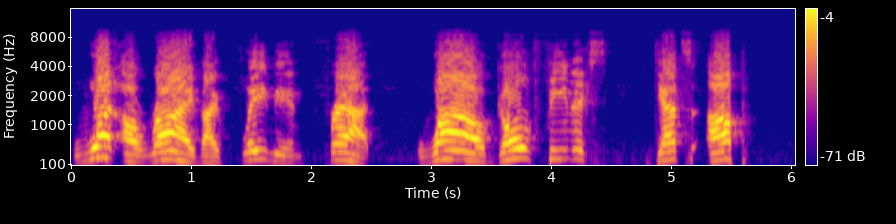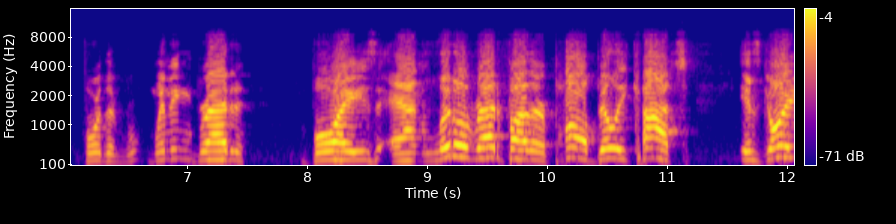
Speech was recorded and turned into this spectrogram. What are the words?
What a ride by Flavien Prat. Wow, Gold Phoenix gets up for the winning bread boys, and Little Red Feather Paul Billy Koch is going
